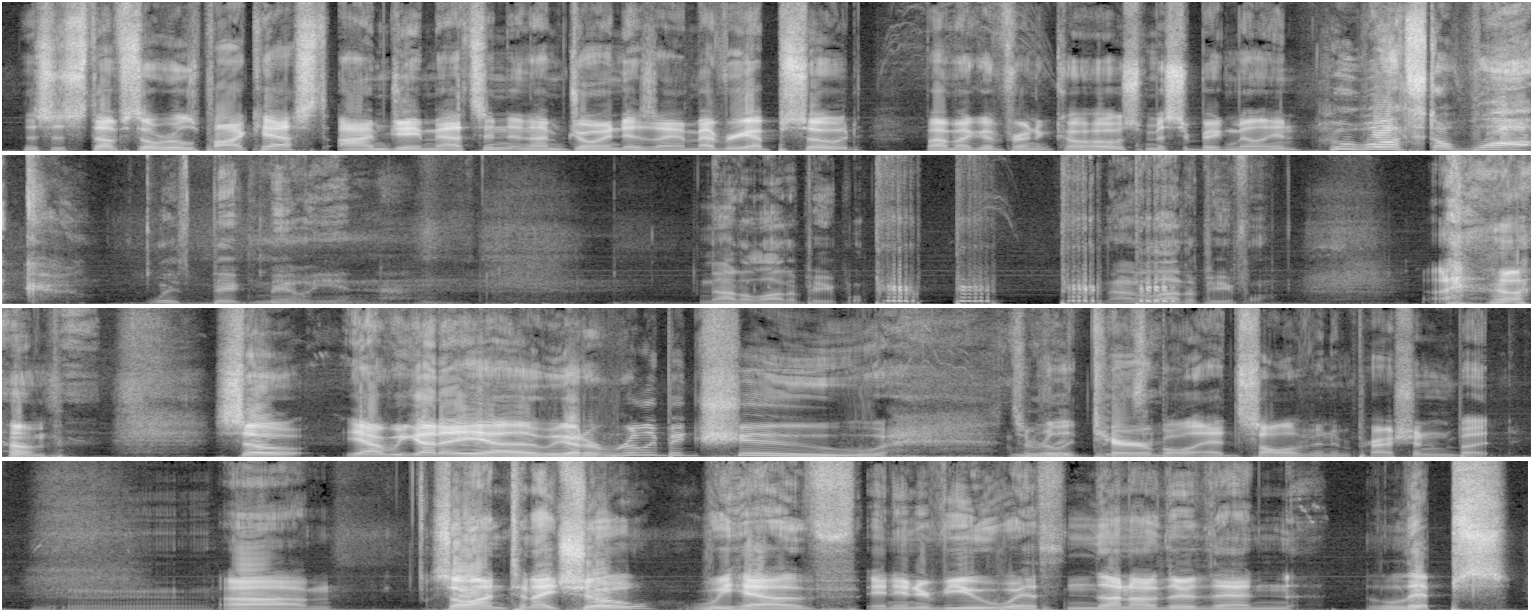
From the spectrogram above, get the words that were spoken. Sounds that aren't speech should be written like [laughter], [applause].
This is Stuff Still Rules podcast. I'm Jay Matson, and I'm joined as I am every episode by my good friend and co-host, Mr. Big Million. Who wants to walk with Big Million? Not a lot of people. Not a lot of people. [laughs] um, so yeah, we got a uh, we got a really big shoe. It's a really terrible Ed Sullivan impression, but um, so on tonight's show we have an interview with none other than Lips,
